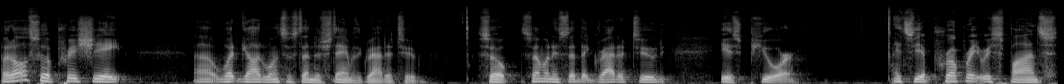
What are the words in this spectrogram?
but also appreciate uh, what God wants us to understand with gratitude. So, someone has said that gratitude is pure. It's the appropriate response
